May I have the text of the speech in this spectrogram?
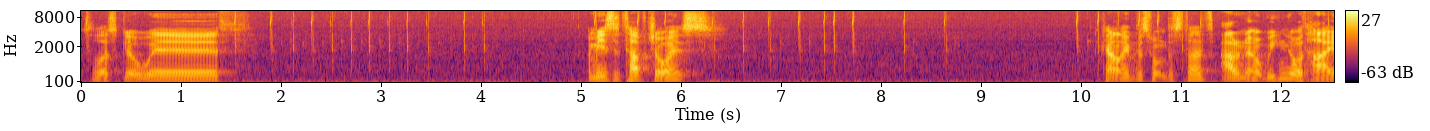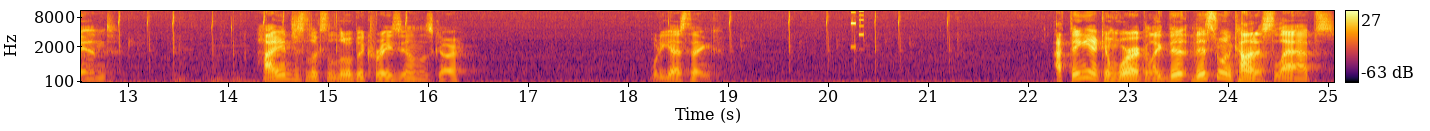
So let's go with... I mean, it's a tough choice. Kind of like this one with the studs. I don't know. We can go with high end. High end just looks a little bit crazy on this car. What do you guys think? I think it can work. Like, th this one kind of slaps.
